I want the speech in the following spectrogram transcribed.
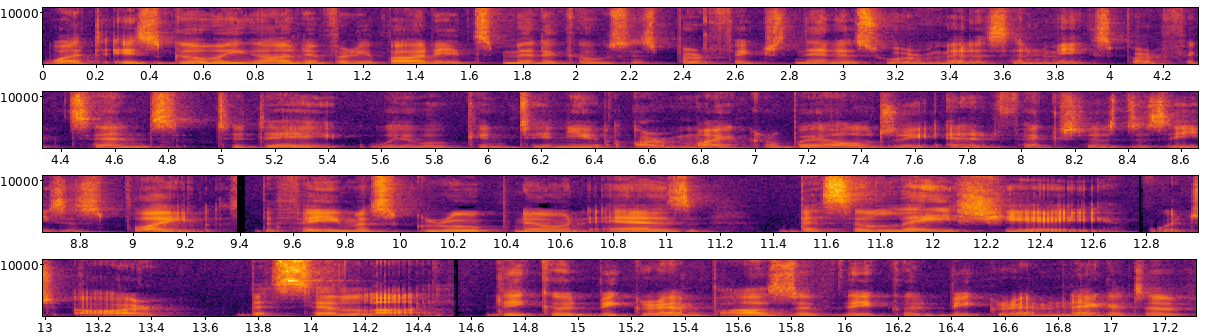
What is going on everybody? It's Medicosis Perfectionalis where medicine makes perfect sense. Today we will continue our microbiology and infectious diseases playlist. The famous group known as Bacillaceae, which are bacilli. They could be gram-positive, they could be gram-negative.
